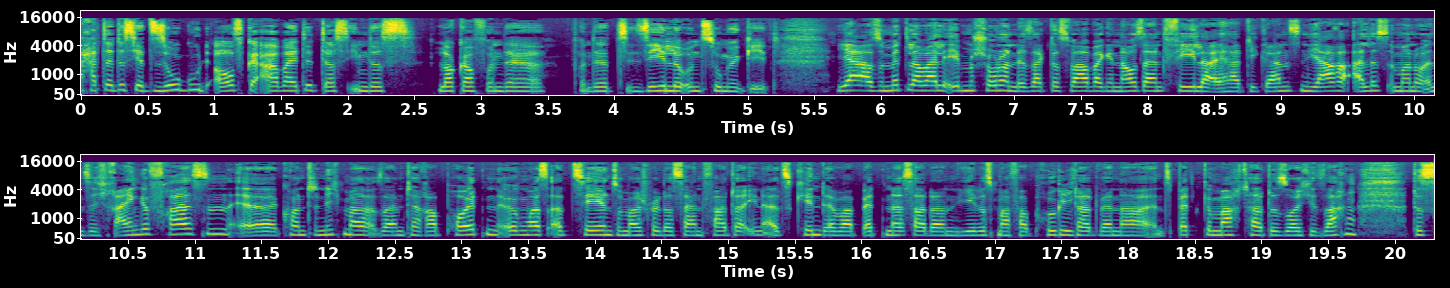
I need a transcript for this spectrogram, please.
hat er das jetzt so gut aufgearbeitet, dass ihm das locker von der von der Seele und Zunge geht. Ja, also mittlerweile eben schon. Und er sagt, das war aber genau sein Fehler. Er hat die ganzen Jahre alles immer nur in sich reingefressen. Er konnte nicht mal seinem Therapeuten irgendwas erzählen. Zum Beispiel, dass sein Vater ihn als Kind, er war Bettnässer, dann jedes Mal verprügelt hat, wenn er ins Bett gemacht hatte, solche Sachen. Das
